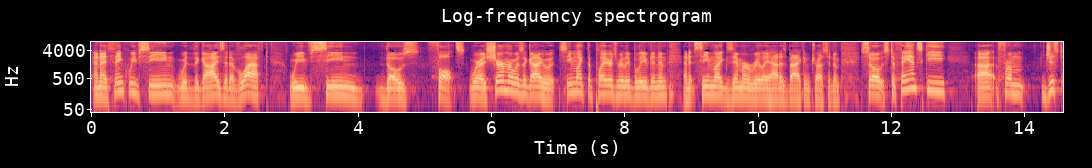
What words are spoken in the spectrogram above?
And I think we've seen with the guys that have left, we've seen those faults. Whereas Shurmur was a guy who it seemed like the players really believed in him, and it seemed like Zimmer really had his back and trusted him. So Stefanski, uh, from just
